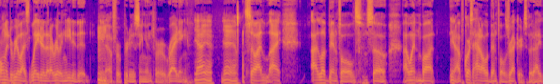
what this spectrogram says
only to realize later that I really needed it, you Mm. know, for producing and for writing. yeah, yeah, yeah, yeah. So I I I love Ben Folds. So I went and bought you know, of course, I had all of Ben Folds records, but I,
